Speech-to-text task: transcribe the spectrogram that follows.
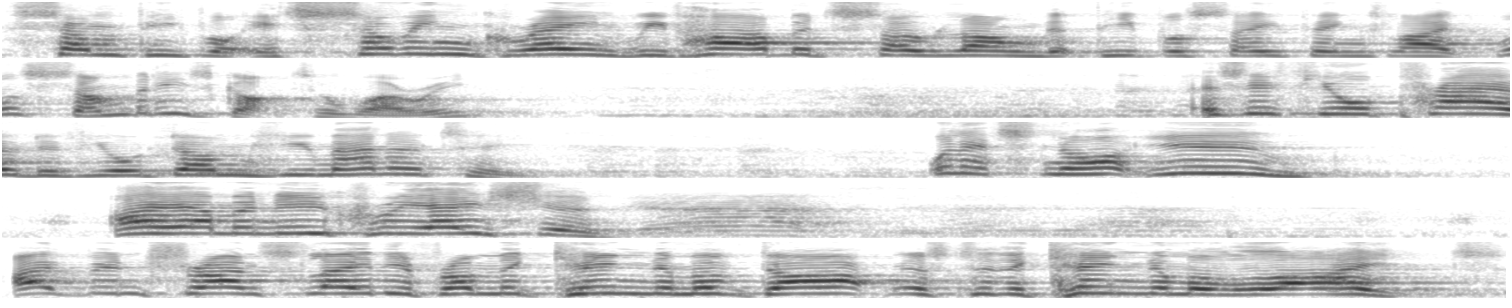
some people. It's so ingrained. We've harbored so long that people say things like, well, somebody's got to worry. As if you're proud of your dumb humanity. Well, it's not you. I am a new creation. Yes. I've been translated from the kingdom of darkness to the kingdom of light.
